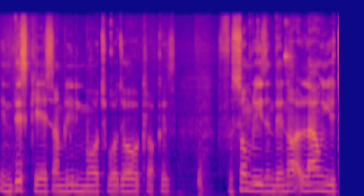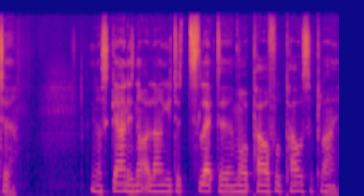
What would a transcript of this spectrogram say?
In this case I'm leaning more towards overclockers. For some reason they're not allowing you to you know scan is not allowing you to select a more powerful power supply.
